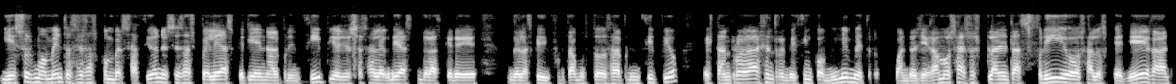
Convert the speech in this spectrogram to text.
Y esos momentos, esas conversaciones, esas peleas que tienen al principio y esas alegrías de las que, de las que disfrutamos todos al principio, están rodadas en 35 milímetros. Cuando llegamos a esos planetas fríos a los que llegan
